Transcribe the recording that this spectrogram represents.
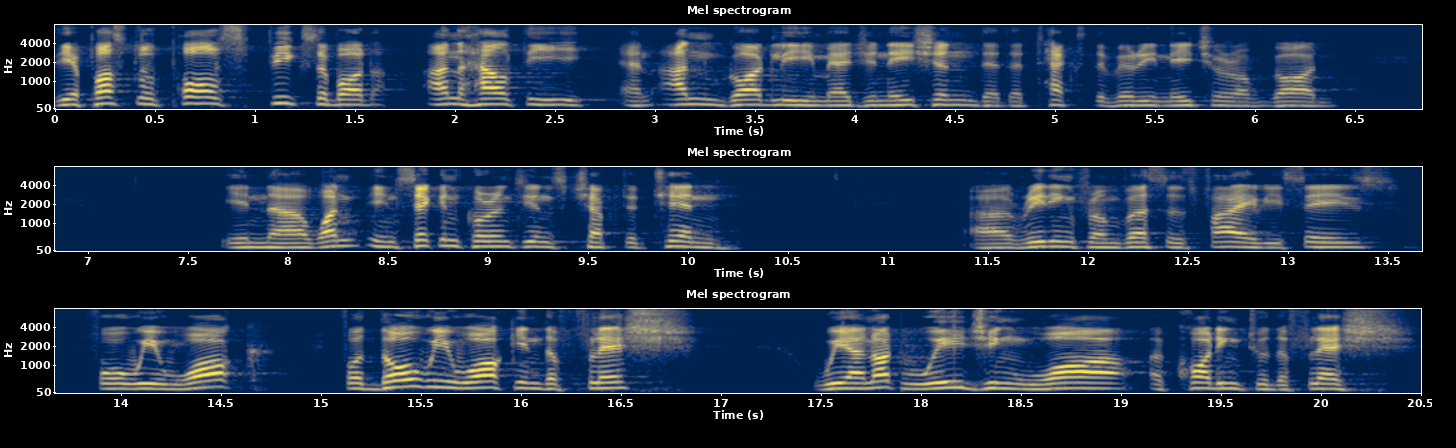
The Apostle Paul speaks about unhealthy and ungodly imagination that attacks the very nature of God. In, uh, one, in 2 Corinthians chapter 10, uh, reading from verses 5, he says, For we walk, for though we walk in the flesh, we are not waging war according to the flesh.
